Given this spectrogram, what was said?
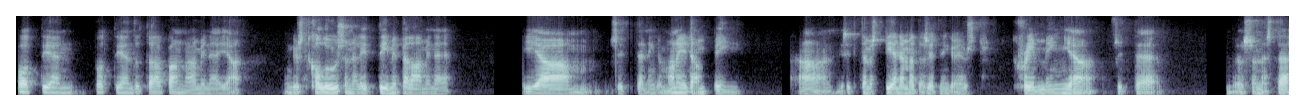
pottien, pottien tota, pannaaminen ja niin just collusion, eli tiimipelaaminen, ja mm, sitten niin money dumping, uh, ja sitten tämmöiset pienemmät asiat, niin just crimming ja sitten jos on näistä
